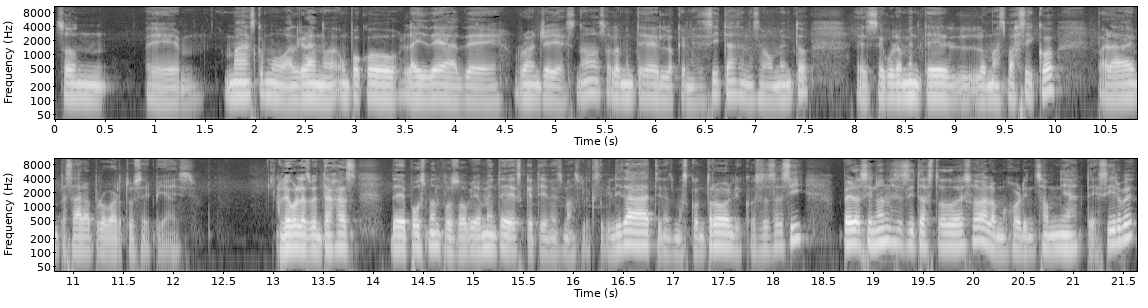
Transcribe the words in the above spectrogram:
son eh, más como al grano, un poco la idea de Run.js, ¿no? Solamente lo que necesitas en ese momento es seguramente lo más básico para empezar a probar tus APIs. Luego las ventajas de Postman, pues obviamente es que tienes más flexibilidad, tienes más control y cosas así, pero si no necesitas todo eso, a lo mejor Insomnia te sirve.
